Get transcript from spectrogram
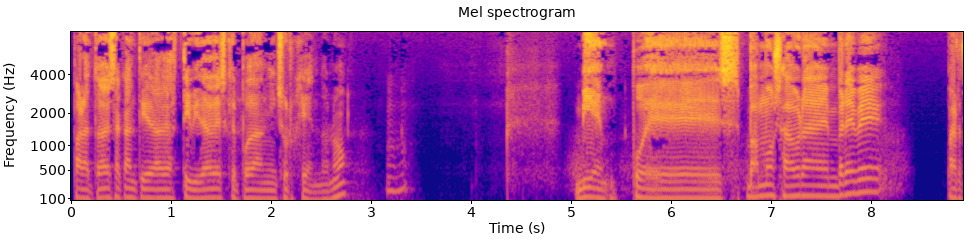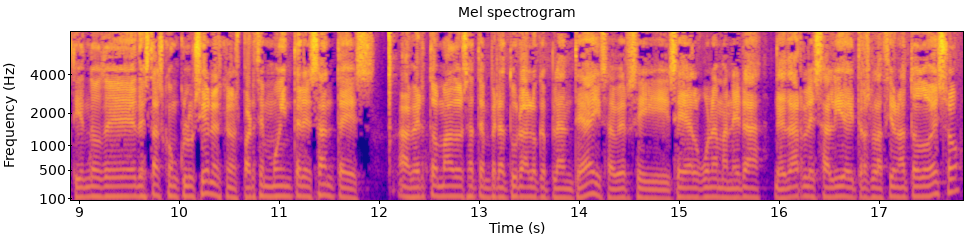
para toda esa cantidad de actividades que puedan ir surgiendo, ¿no? Bien, pues vamos ahora en breve, partiendo de, de estas conclusiones que nos parecen muy interesantes, haber tomado esa temperatura a lo que planteáis, a ver si, hay alguna manera de darle salida y traslación a todo eso,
